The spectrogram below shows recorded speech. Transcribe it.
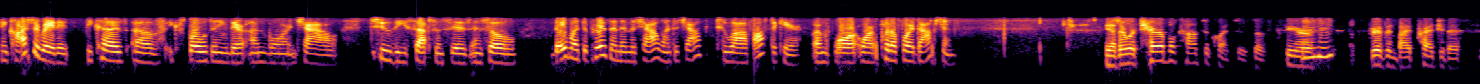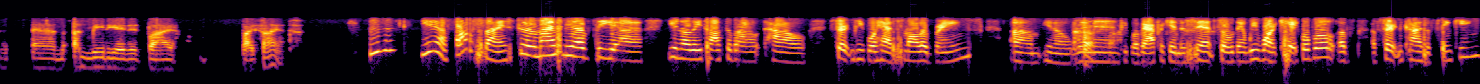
incarcerated because of exposing their unborn child to these substances, and so they went to prison, and the child went to child to uh, foster care or, or or put up for adoption. Yeah, there were terrible consequences of fear Mhm. driven by prejudice and unmediated by by science. Mhm. Yeah, false science too. It reminds me of the uh you know, they talked about how certain people had smaller brains, um, you know, women, people of African descent, so then we weren't capable of of certain kinds of thinking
